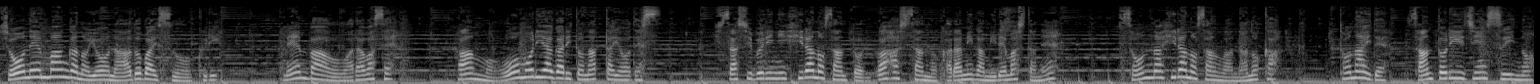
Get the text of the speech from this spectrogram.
少年漫画のようなアドバイスを送りメンバーを笑わせファンも大盛り上がりとなったようです。久しぶりに平野さんと岩橋さんの絡みが見れましたね。そんな平野さんは7日都内でサントリー人水の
